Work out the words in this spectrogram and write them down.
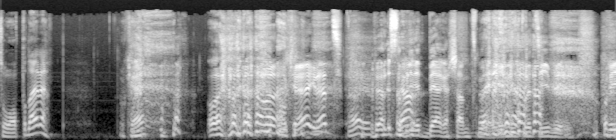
så på deg, vi. OK. OK, greit. Vi har lyst til å bli litt bedre kjent med deg i din politibil. Og vi,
